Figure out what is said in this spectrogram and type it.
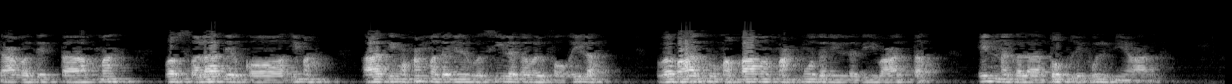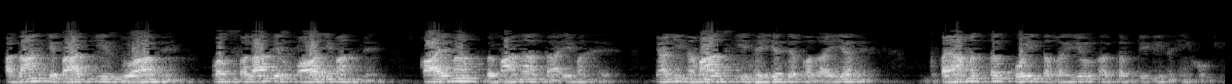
دعوت تامہ و سلاد القمہ آتی محمد انل وسیلت والفضیلہ و بعض مقام محمود انل لدی تخلف المیعاد اذان کے بعد کی اس دعا میں وسلاط القائمہ میں قائمہ بمانہ دائمہ ہے. یعنی نماز کی حیت قضائیہ میں قیامت تک کوئی تغیر اور تبدیلی نہیں ہوگی.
